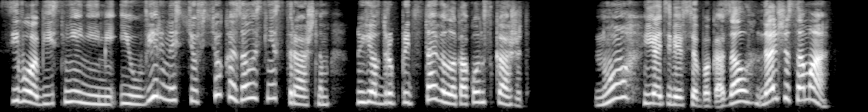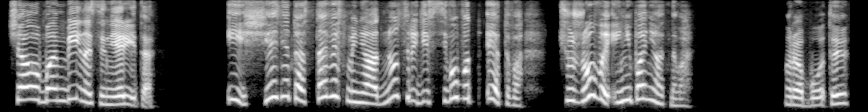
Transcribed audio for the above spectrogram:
с его объяснениями и уверенностью все казалось не страшным, но я вдруг представила, как он скажет. «Ну, я тебе все показал, дальше сама. Чао, бомбина, сеньорита!» И исчезнет, оставив меня одну среди всего вот этого, чужого и непонятного. «Работаю»,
